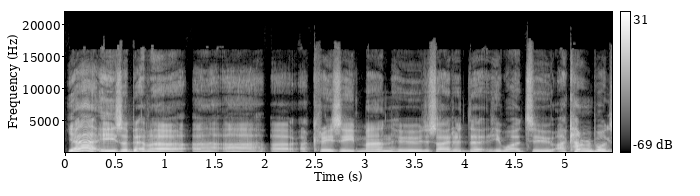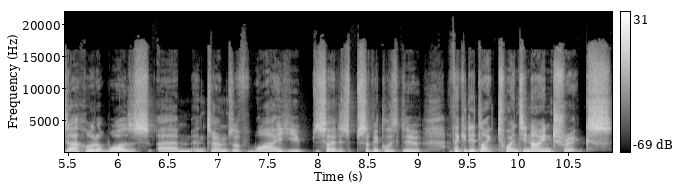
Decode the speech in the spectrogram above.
Yeah, he's a bit of a a, a, a crazy man who decided that he wanted to. I can't remember exactly what it was um, in terms of why he decided specifically to do. I think he did like 29 tricks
